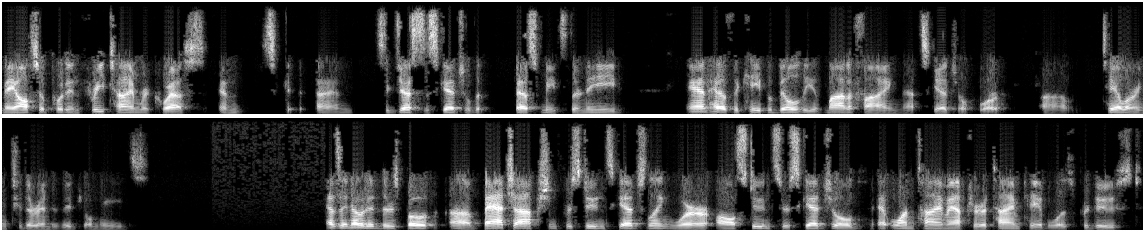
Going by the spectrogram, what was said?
may also put in free time requests and, and suggest the schedule that best meets their need and has the capability of modifying that schedule for um, tailoring to their individual needs. As I noted, there's both a batch option for student scheduling where all students are scheduled at one time after a timetable is produced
